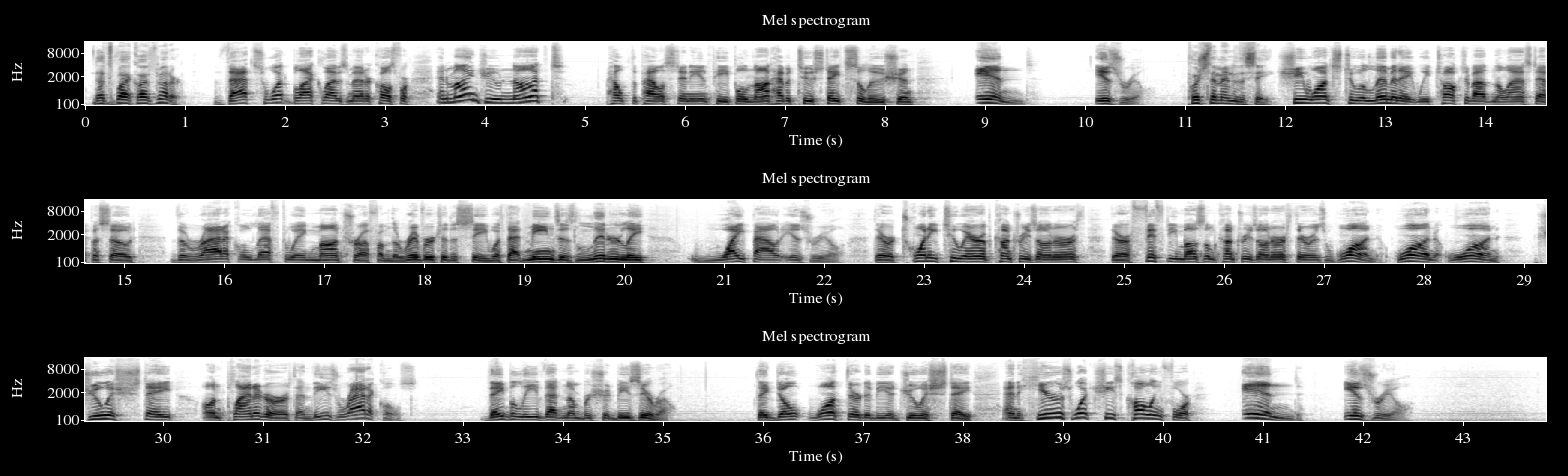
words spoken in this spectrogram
That's Black Lives Matter. That's what Black Lives Matter calls for. And mind you, not help the Palestinian people, not have a two state solution, end Israel. Push them into the sea. She wants to eliminate, we talked about in the last episode, the radical left wing mantra from the river to the sea. What that means is literally wipe out Israel. There are 22 Arab countries on earth. There are 50 Muslim countries on earth. There is one, one, one Jewish state on planet earth. And these radicals, they believe that number should be zero. They don't want there to be a Jewish state. And here's what she's calling for end Israel.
